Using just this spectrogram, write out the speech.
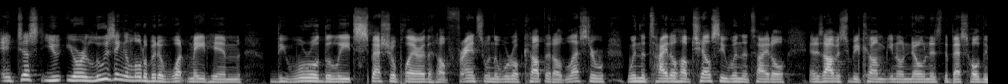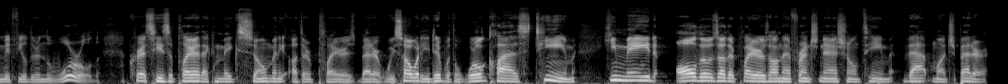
it just you you're losing a little bit of what made him the world elite special player that helped France win the World Cup, that helped Leicester win the title, helped Chelsea win the title, and has obviously become you know known as the best holding midfielder in the world. Chris, he's a player that can make so many other players better. We saw what he did with a world class team. He made all those other players on that French national team that much better.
